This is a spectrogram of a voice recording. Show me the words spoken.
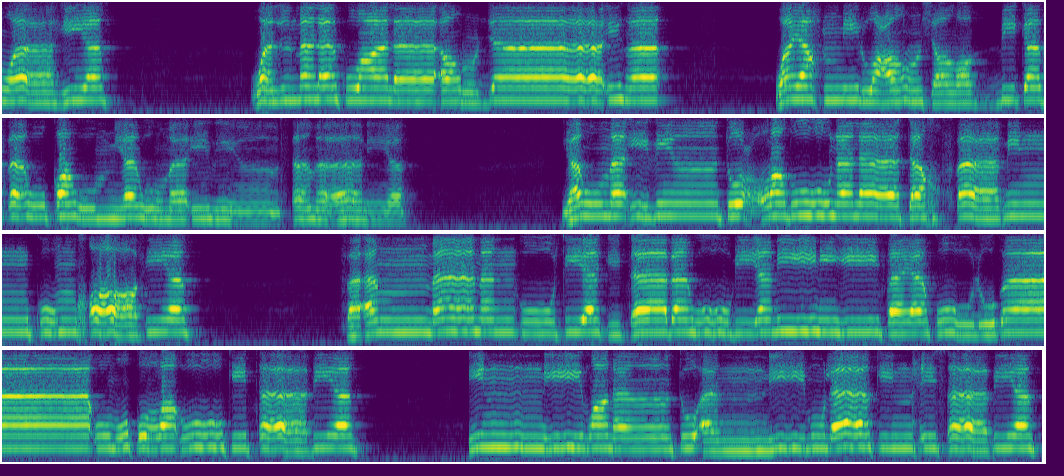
واهية. والملك على أرجائها ويحمل عرش ربك فوقهم يومئذ ثمانية. يومئذ تعرضون لا تخفى منكم خافية. فاما من اوتي كتابه بيمينه فيقول هاؤم اقرءوا كتابيه اني ظننت اني ملاك حسابيه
